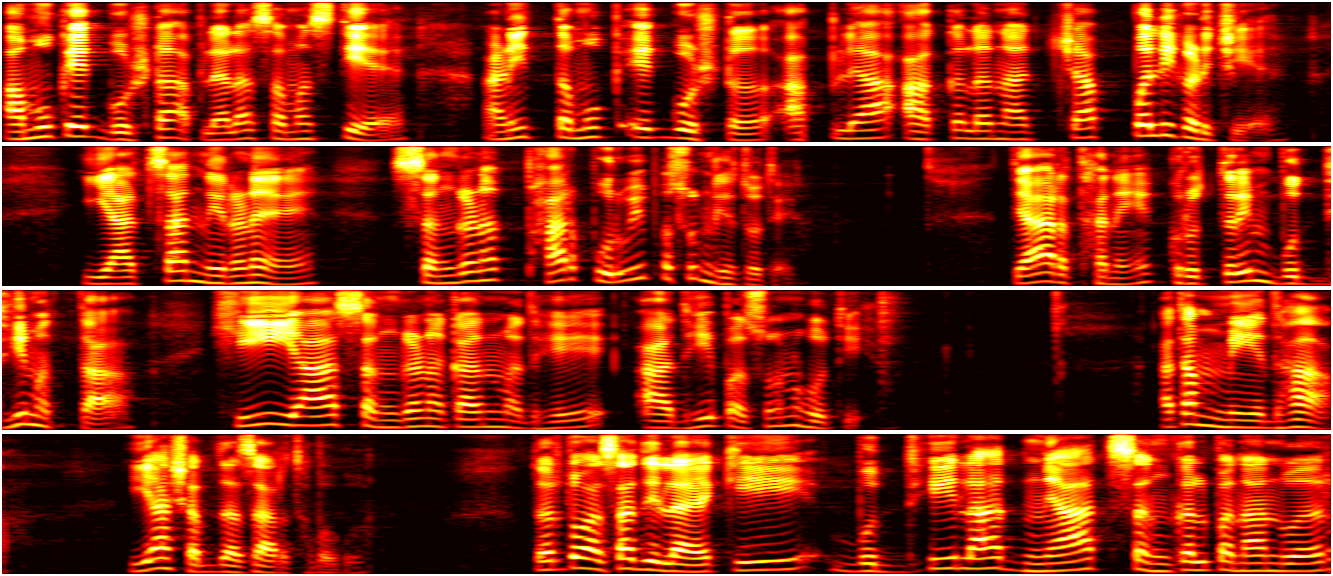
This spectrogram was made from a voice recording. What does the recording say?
अमुक एक गोष्ट आपल्याला समजती आहे आणि तमुक एक गोष्ट आपल्या आकलनाच्या पलीकडची आहे याचा निर्णय संगणक फार पूर्वीपासून घेत होते. त्या अर्थाने कृत्रिम बुद्धिमत्ता ही या संगणकांमध्ये आधीपासून होती. आता मेधा या शब्दाचा अर्थ बघू. तर तो असा दिला आहे की बुद्धीला ज्ञात संकल्पनांवर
